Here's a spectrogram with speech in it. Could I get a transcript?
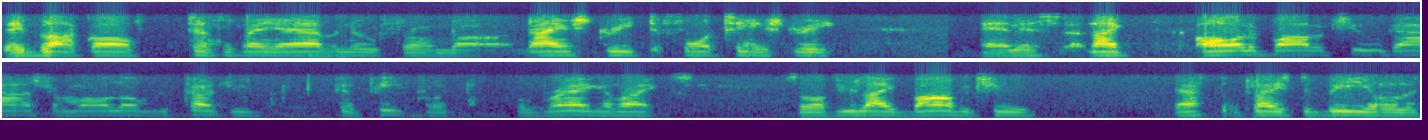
They block off Pennsylvania Avenue from uh, 9th Street to 14th Street, and it's like all the barbecue guys from all over the country compete for, for bragging rights. So if you like barbecue, that's the place to be on the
